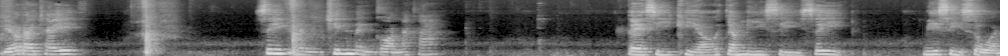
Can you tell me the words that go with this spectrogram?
เดี๋ยวเราใช้ซีกหนึ่งชิ้นหนึ่งก่อนนะคะ แต่สีเขียวจะมีสี่ซีก มีสี่ส่วน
